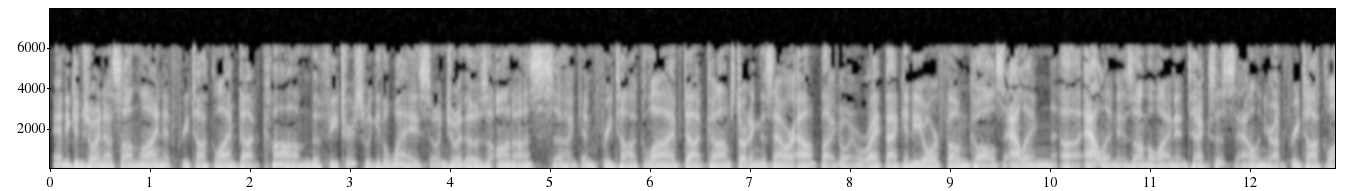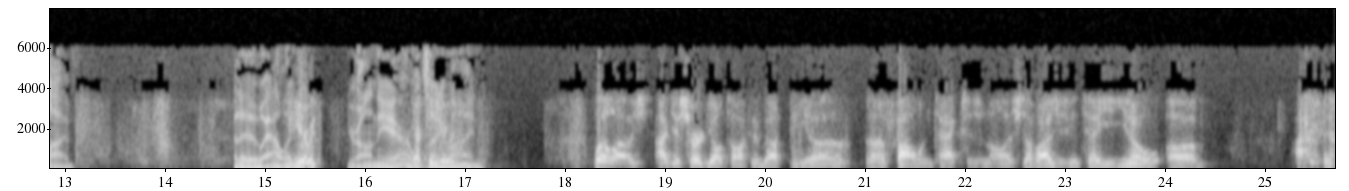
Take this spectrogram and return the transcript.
And you can join us online at freetalklive.com. The features we give away, so enjoy those on us. Uh, again, freetalklive.com, starting this hour out by going right back into your phone calls. Alan, uh, Alan is on the line in Texas. Alan, you're on Free Talk Live. Hello, Alan. Can you hear me? You're on the air. What's on your mind? Well, I was I just heard y'all talking about the uh, uh, filing taxes and all that stuff. I was just going to tell you, you know, um, I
